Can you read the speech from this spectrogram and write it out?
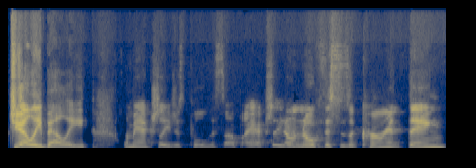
Jelly Belly. Let me actually just pull this up. I actually don't know if this is a current thing.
